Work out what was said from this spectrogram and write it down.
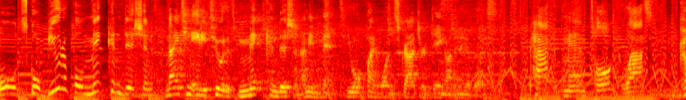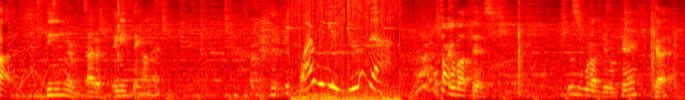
old school, beautiful mint condition, 1982 and it's mint condition. I mean mint. You won't find one scratch or ding on any of this. Pac-Man tall glass cup. Ding or out of anything on it. Why would you do that? We'll talk about this. This is what I'll do, okay? Okay.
